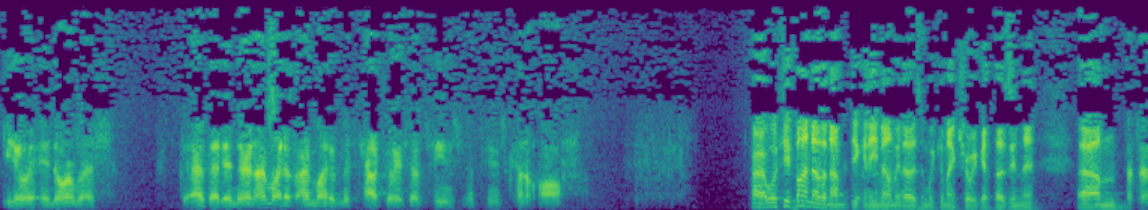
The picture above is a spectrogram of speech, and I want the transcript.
you know enormous. To add that in there, and I might have I might have miscalculated. That seems that seems kind of off. All right. Well, if you find other numbers, you can email me those, and we can make sure we get those in there. Um, Okay.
